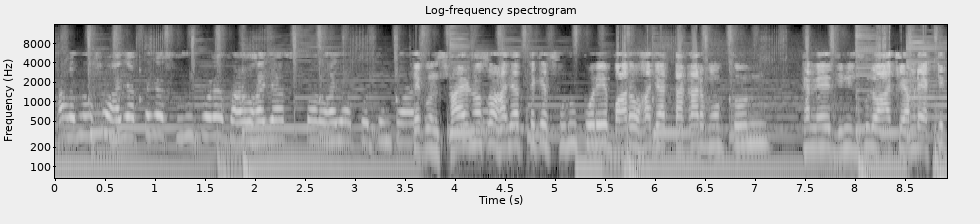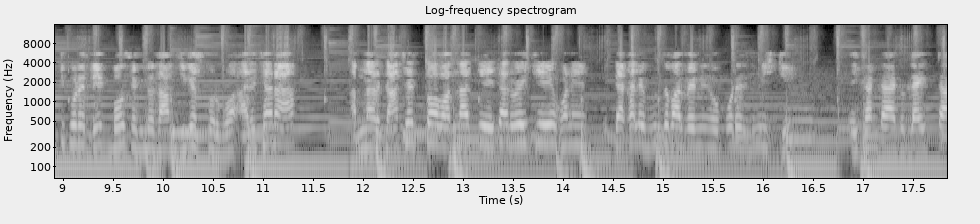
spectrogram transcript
সাড়ে নশো হাজার থেকে শুরু করে বারো হাজার তেরো হাজার পর্যন্ত আছে। দেখুন সাড়ে নশো হাজার থেকে শুরু করে বারো হাজার টাকার মতন এখানে জিনিসগুলো আছে, আমরা একটি একটি করে দেখব, সেগুলো দাম জিজ্ঞেস করব। আর এছাড়া আপনার গাছের টব, আপনার যে এটা রয়েছে, ওখানে দেখালে বুঝতে পারবেন ওপরের জিনিসটি। এইখানটা একটু লাইটটা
